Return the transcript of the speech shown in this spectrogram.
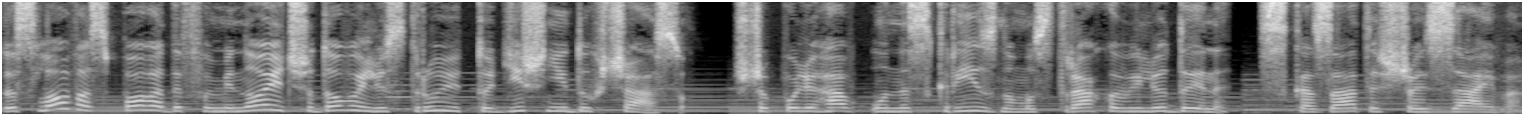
До слова, спогади Фоміної чудово ілюструють тодішній дух часу, що полягав у нескрізному страхові людини сказати щось зайве.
